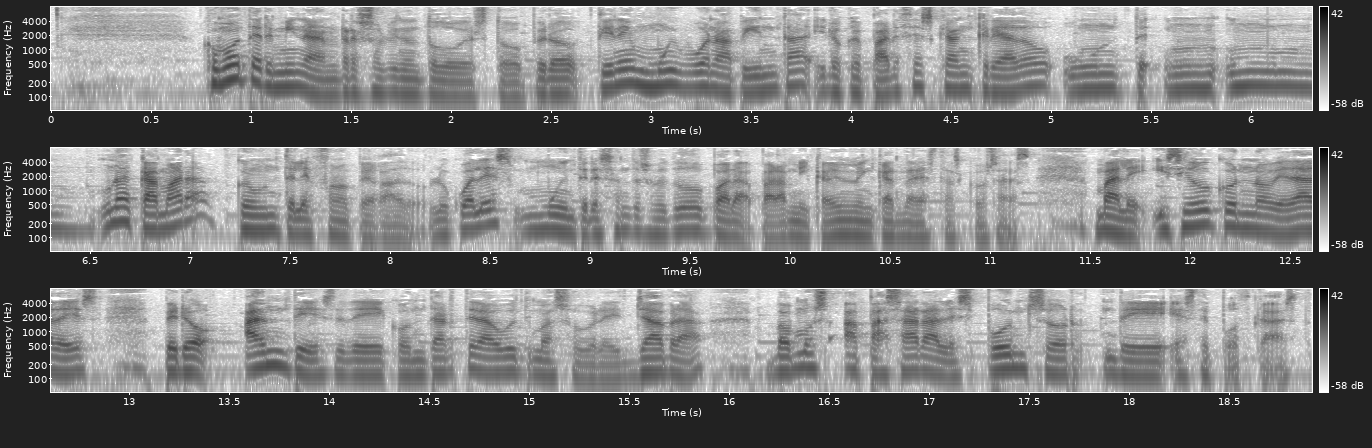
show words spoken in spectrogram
cómo, terminan resolviendo todo esto. Pero tiene muy buena pinta y lo que parece es que han creado una cámara con un teléfono pegado, lo cual es muy interesante, sobre todo para, para mí, que a mí me encantan estas cosas. Vale, y sigo con novedades, pero antes de contarte la última sobre Jabra, vamos a pasar al sponsor de este podcast.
